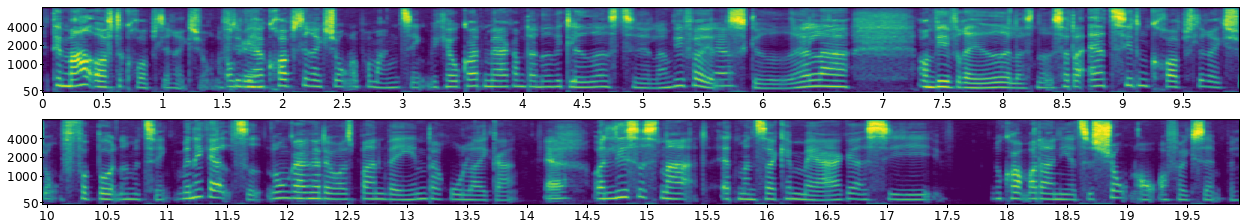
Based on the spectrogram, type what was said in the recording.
det er meget ofte kropslige reaktioner, fordi Okay. vi har kropslige reaktioner på mange ting. Vi kan jo godt mærke, om der er noget, vi glæder os til, eller om vi er forelskede, ja. eller om vi er vrede, eller sådan noget. Så der er tit en kropslig reaktion forbundet med ting, men ikke altid. Nogle gange Ja. er det jo også bare en vane, der ruller i gang. Ja. Og lige så snart, at man så kan mærke og sige, nu kommer der en irritation over for eksempel,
